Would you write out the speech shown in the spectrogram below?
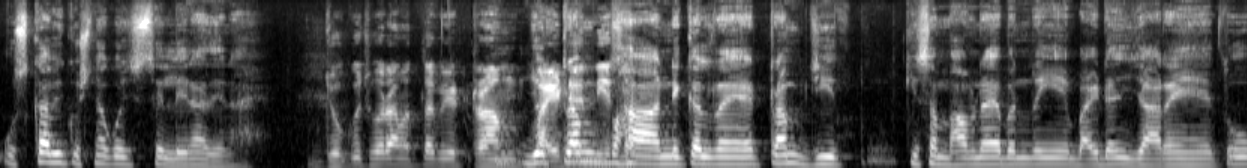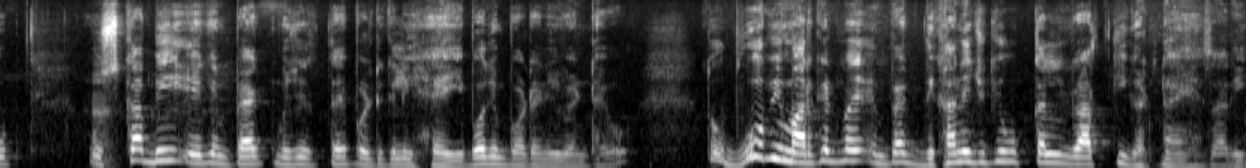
उसका भी कुछ ना कुछ इससे लेना देना है। जो कुछ हो रहा है मतलब ये ट्रंप जो ट्रंप हाँ निकल रहे हैं ट्रंप जीत की संभावनाएँ बन रही हैं बाइडन जा रहे हैं तो उसका भी एक इम्पैक्ट मुझे लगता है पॉलिटिकली है ये बहुत इंपॉर्टेंट इवेंट है वो। तो वो भी मार्केट में इम्पैक्ट दिखा नहीं चुकी वो कल रात की घटनाएँ हैं सारी।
